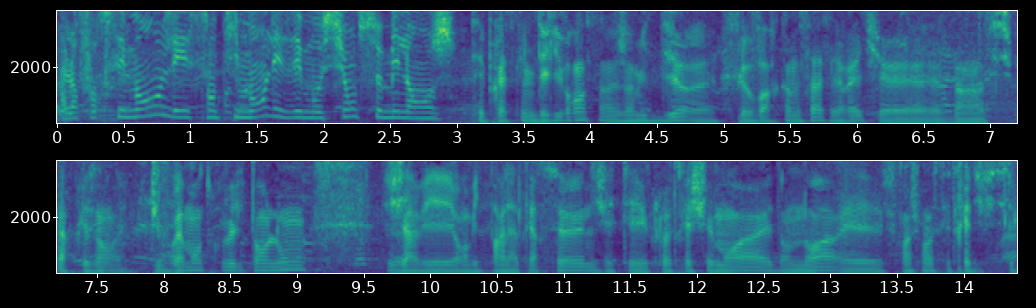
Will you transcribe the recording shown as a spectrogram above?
Alors forcément, les sentiments, les émotions se mélangent. C'est presque une délivrance. Hein j'ai envie de dire. Euh, le voir comme ça, c'est vrai que ben, c'est super plaisant. J'ai vraiment trouvé le temps long. J'avais envie de parler à personne. J'étais cloîtré chez moi dans le noir et franchement, c'était très difficile.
